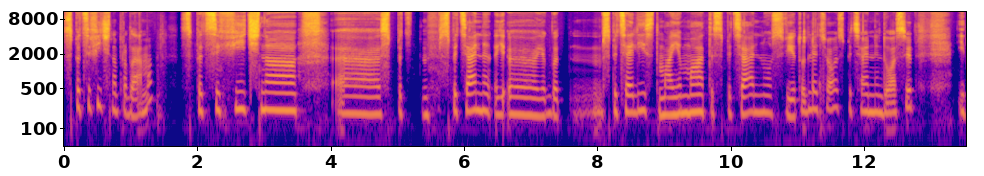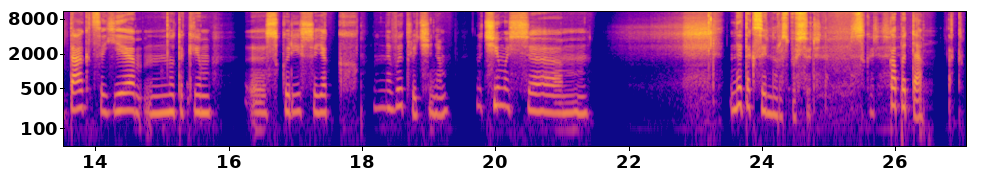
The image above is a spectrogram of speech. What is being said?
специфічна проблема. Специфічна е, спеціальна, якби спеціаліст має мати спеціальну освіту для цього, спеціальний досвід. І так це є ну, таким скоріше, як не виключенням, ну, чимось. Не так сильно розповсюдженим. КПТ. Так.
